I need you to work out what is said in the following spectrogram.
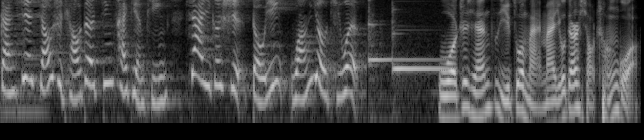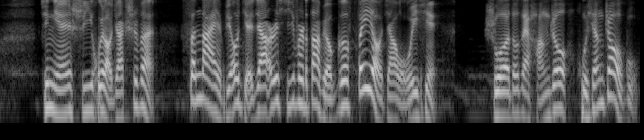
感谢小纸条的精彩点评。下一个是抖音网友提问：我之前自己做买卖有点小成果，今年十一回老家吃饭，三大爷表姐家儿媳妇的大表哥非要加我微信，说都在杭州互相照顾。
